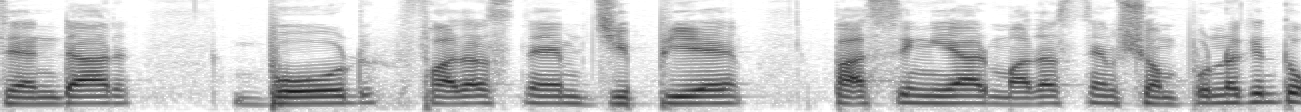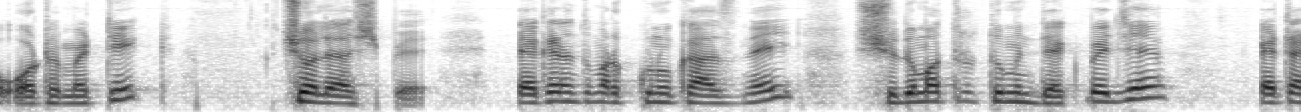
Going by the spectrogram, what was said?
gender board father's name GPA passing year mother's name সম্পূর্ণ কিন্তু অটোমেটিক চলে আসবে। এখানে তোমার কোনো কাজ নেই। শুধুমাত্র তুমি দেখবে যে এটা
